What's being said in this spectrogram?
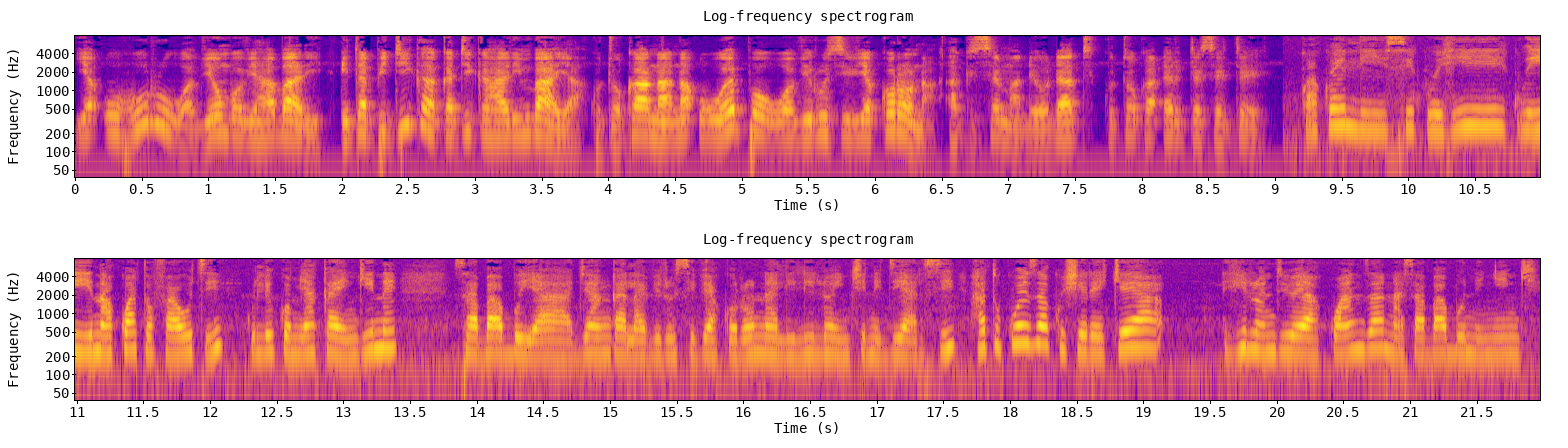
ya uhuru wa vyombo vya habari itapitika katika hali mbaya kutokana na uwepo wa virusi vya korona, akisema Deodat kutoka RTCT. Kwa kweli siku hii inakuwa tofauti kuliko miaka ingine sababu ya janga la virusi vya korona lililo nchini DRC. Hatukuweza kusherekea hilo ndiyo ya kwanza, na sababu ni nyingi.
